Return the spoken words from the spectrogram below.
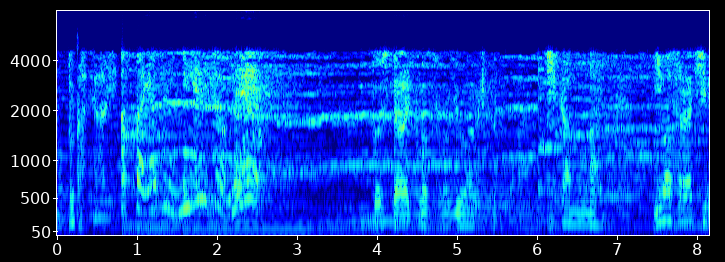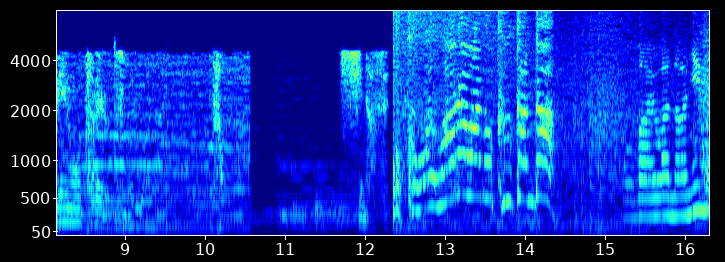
の部下であり。あった奴に逃げる必要ねえよそしてあいつのそういう悪いことは、時間のないので、今さら詭弁を垂れるつもりは死なせ。ここはわらわの空間だお前は何も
